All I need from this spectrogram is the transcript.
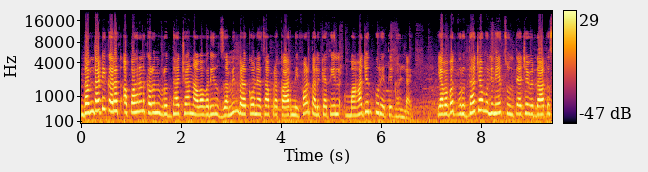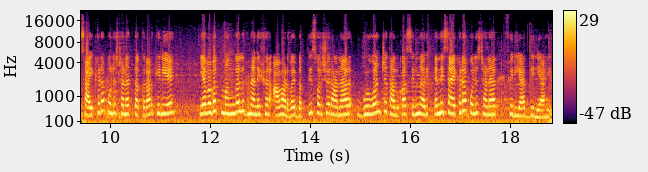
दमदाटी करत अपहरण करून वृद्धाच्या नावावरील जमीन बळकवण्याचा प्रकार निफाड तालुक्यातील महाजनपूर येथे घडलाय. याबाबत वृद्धाच्या मुलीने चुलत्याच्या विरोधात सायखेडा पोलीस ठाण्यात तक्रार केली आहे. याबाबत मंगल ज्ञानेश्वर आव्हाड वय बत्तीस वर्ष राहणार गुळवंच तालुका सिन्नर यांनी सायखेडा पोलीस ठाण्यात फिर्याद दिली आहे.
